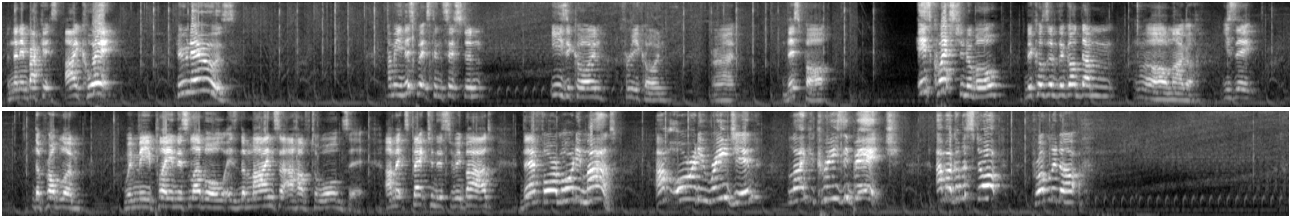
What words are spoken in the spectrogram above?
And then in brackets, I quit. Who knows? I mean, this bit's consistent. Easy coin, free coin. Right. This part is questionable because of the goddamn Oh my god. You see, the problem with me playing this level is the mindset I have towards it. I'm expecting this to be bad, therefore I'm already mad. I'm already raging like a crazy bitch. Am I gonna stop? Probably not.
